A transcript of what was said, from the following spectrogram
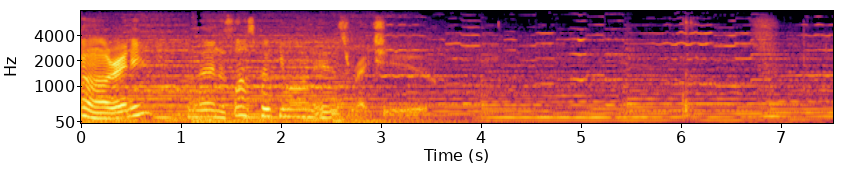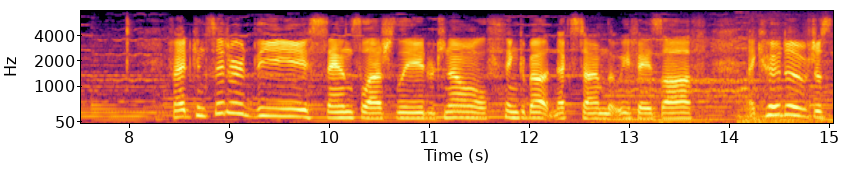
Alrighty, and then his last Pokemon is Raichu. If I had considered the Sandslash lead, which now I'll think about next time that we face off, I could have just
